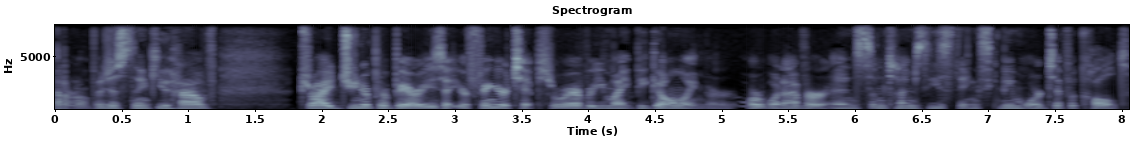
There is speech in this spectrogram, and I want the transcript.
I don't know, I just think you have dried juniper berries at your fingertips or wherever you might be going or, or whatever. And sometimes these things can be more difficult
